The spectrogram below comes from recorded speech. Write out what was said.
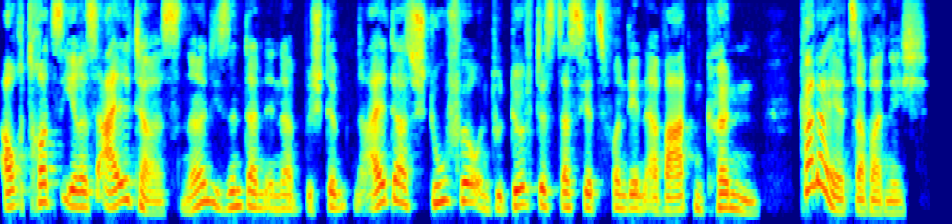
auch trotz ihres Alters. Ne? Die sind dann in einer bestimmten Altersstufe und du dürftest das jetzt von denen erwarten können. Kann er jetzt aber nicht.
